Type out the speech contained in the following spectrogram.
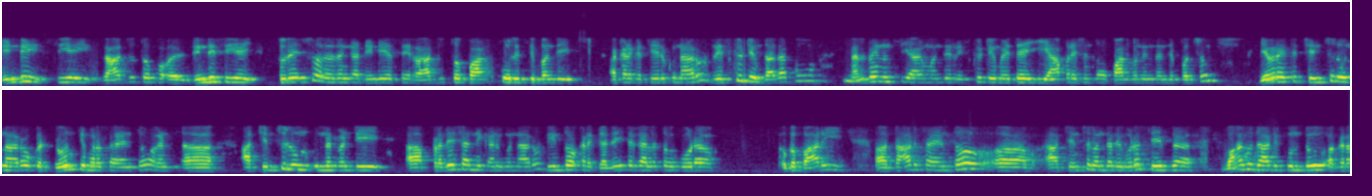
డిండి సిఐ రాజుతో పా- డిండి సిఐ సురేష్ అదేవిధంగా డిండి ఎస్ఐ రాజుతో పాటు పోలీస్ సిబ్బంది అక్కడికి చేరుకున్నారు. రెస్క్యూ టీం దాదాపు నలభై నుంచి యాభై మంది రెస్క్యూ టీం అయితే ఈ ఆపరేషన్లో పాల్గొనిందని చెప్పొచ్చు. ఎవరైతే చెంచులు ఉన్నారో ఒక డ్రోన్ కెమెరా సాయంతో ఆ, ఆ చెంచులు ఉన్నటువంటి ఆ ప్రదేశాన్ని కనుగొన్నారు. దీంతో అక్కడ గజయితగాళ్ళతో కూడా ఒక భారీ తాడు సాయంతో ఆ, చెంచులందరినీ కూడా సేఫ్గా వాగు దాటుకుంటూ అక్కడ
